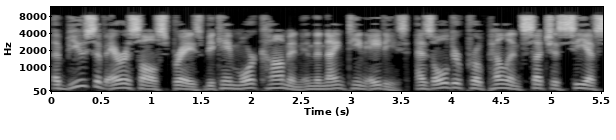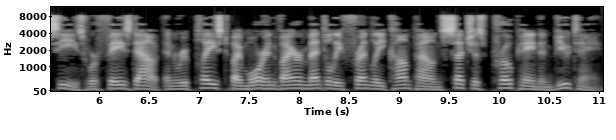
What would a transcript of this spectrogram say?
Abuse of aerosol sprays became more common in the 1980s, as older propellants such as CFCs were phased out and replaced by more environmentally friendly compounds such as propane and butane.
